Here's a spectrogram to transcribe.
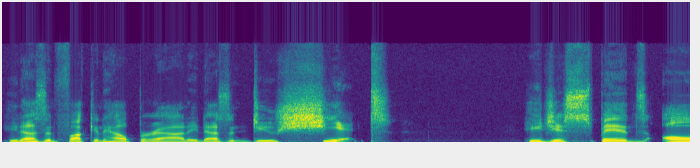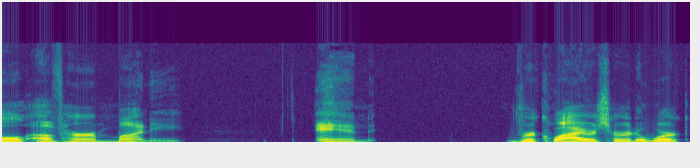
He doesn't fucking help her out. He doesn't do shit. He just spends all of her money and requires her to work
